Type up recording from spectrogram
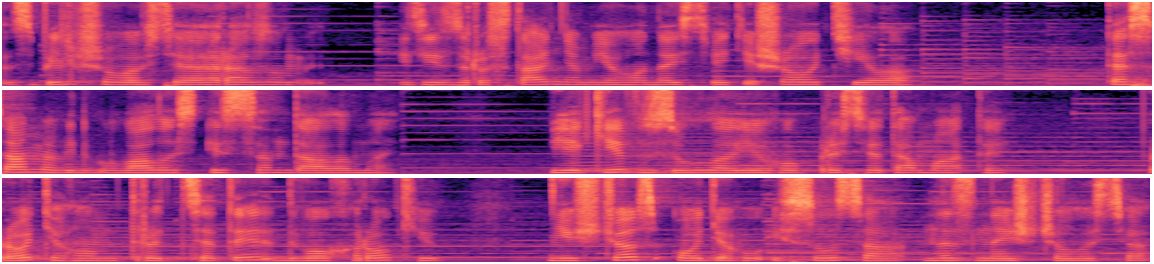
збільшувався разом зі зростанням його найсвятішого тіла. Те саме відбувалось із сандалами, в які взула його Пресвята Мати. Протягом 32 років ніщо з одягу Ісуса не знищилося,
